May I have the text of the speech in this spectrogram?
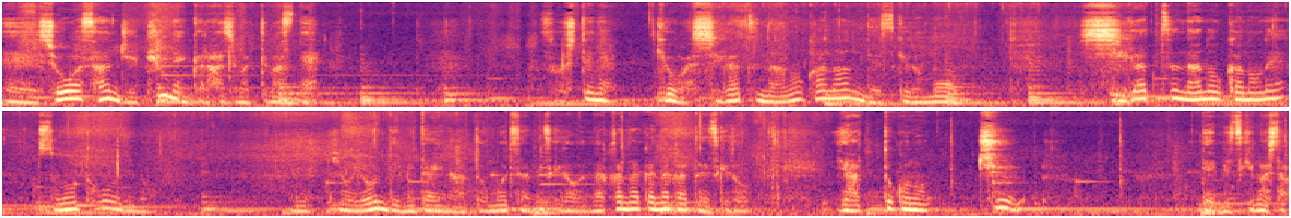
えー昭和39年から始まってますね。そしてね今日は4月7日なんですけども4月7日のねその当時の日記を読んでみたいなと思ってたんですけどなかなかなかったですけどやっとこの「中」で見つけました。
